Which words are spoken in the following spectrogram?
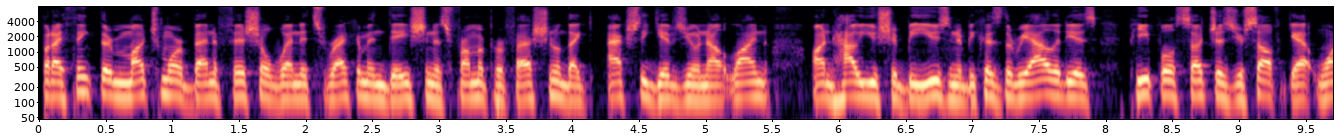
but i think they're much more beneficial when its recommendation is from a professional that actually gives you an outline on how you should be using it. Because the reality is people such as yourself get one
